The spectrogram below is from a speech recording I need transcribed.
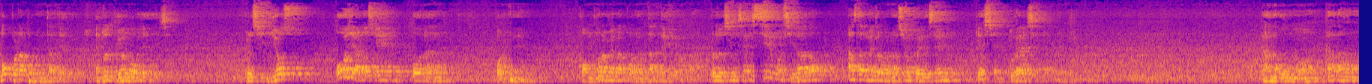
no por la voluntad de Dios. Entonces Dios no oye, dice. Pero si Dios oye a los que oran por fe, conforme la voluntad de Jehová, pero sin ser circuncidado, hasta nuestra oración puede ser que se tuerce también. Cada uno, cada uno,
